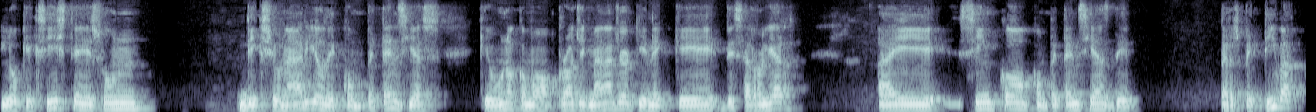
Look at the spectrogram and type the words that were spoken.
lo que existe es un diccionario de competencias que uno como project manager tiene que desarrollar. Hay cinco competencias de perspectiva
